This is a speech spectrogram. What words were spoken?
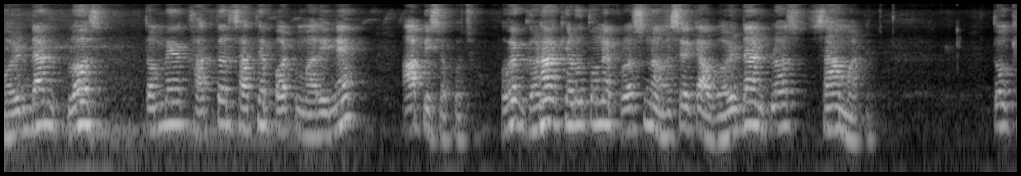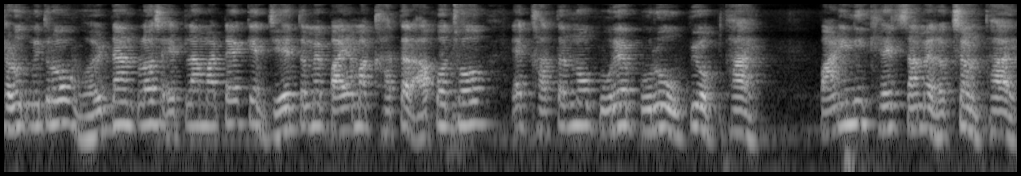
વરદાન પ્લસ તમે ખાતર સાથે પટ મારીને આપી શકો છો. હવે ઘણા ખેડૂતોને પ્રશ્ન હશે કે આ વરદાન પ્લસ શા માટે? તો ખેડૂત મિત્રો વરદાન પ્લસ એટલા માટે કે જે તમે પાયામાં ખાતર આપો છો, એ ખાતરનો પૂરેપૂરો ઉપયોગ થાય. પાણીની ખેંચ સામે રક્ષણ થાય.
